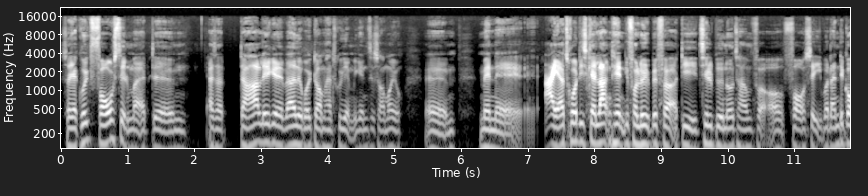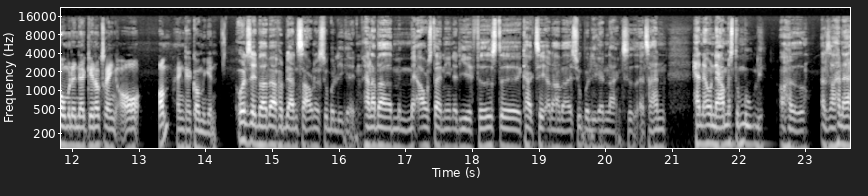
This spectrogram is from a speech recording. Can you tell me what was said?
Så jeg kunne ikke forestille mig, at... Øh, altså, der har ligget, været lidt rygter om, at han skulle hjem igen til sommer jo. Øh, Men øh, ej, jeg tror, de skal langt hen i forløbet, før de tilbyder noget til ham for, at, for at se, hvordan det går med den her genoptræning, og om han kan komme igen. Uanset hvad, i hvert fald bliver han savnet i Superligaen. Han har været med, med afstand en af de fedeste karakterer, der har været i Superligaen lang tid. Altså han, han er jo nærmest umulig at have. Altså han er,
